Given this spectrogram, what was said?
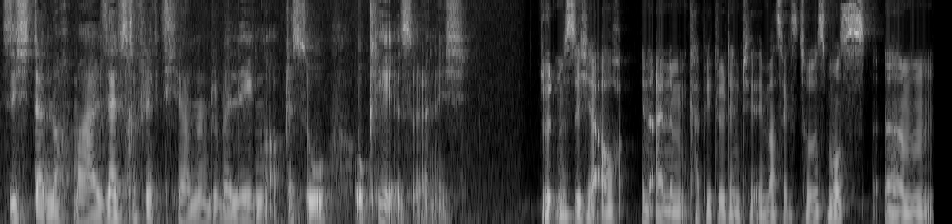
sich dann nochmal selbst reflektieren und überlegen, ob das so okay ist oder nicht. Du widmest dich ja auch in einem Kapitel dem Thema Sextourismus. Ähm,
